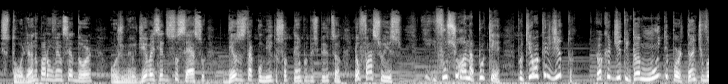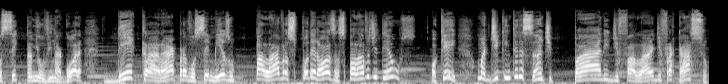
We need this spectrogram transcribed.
estou olhando para um vencedor, hoje meu dia vai ser de sucesso, Deus está comigo, sou templo do Espírito Santo. Eu faço isso e, e funciona, por quê? Porque eu acredito. Eu acredito, então é muito importante você que está me ouvindo agora declarar para você mesmo palavras poderosas, palavras de Deus, ok? Uma dica interessante: pare de falar de fracasso.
